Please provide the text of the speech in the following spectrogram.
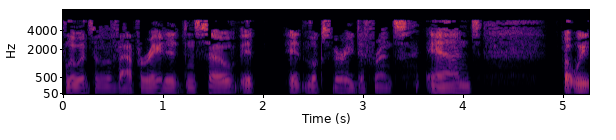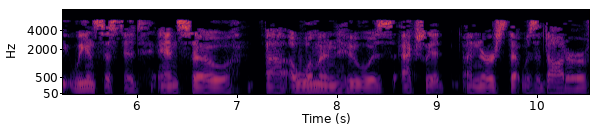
fluids have evaporated. And so it, it looks very different. And, but we we insisted, and so uh, a woman who was actually a, a, nurse that was a daughter of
